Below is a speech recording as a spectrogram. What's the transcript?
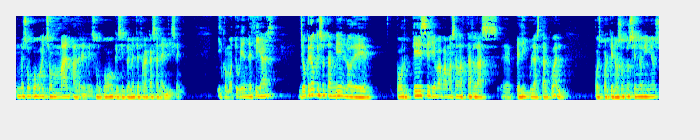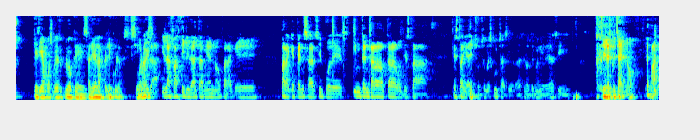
no es un juego hecho mal adrede, es un juego que simplemente fracasa en el diseño. Y como tú bien decías, yo creo que eso también lo de por qué se llevaba más a adaptar las eh, películas tal cual. Pues porque nosotros siendo niños queríamos ver lo que salía en las películas. Bueno, y la, y la, facilidad también, ¿no? Para que, para que pensar si puedes intentar adaptar algo que está, que está ya hecho. Se me escucha, sí, ¿verdad? Es que no tengo ni idea si... Sí, le escucháis, ¿no? Vale.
